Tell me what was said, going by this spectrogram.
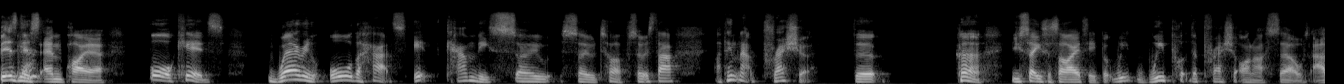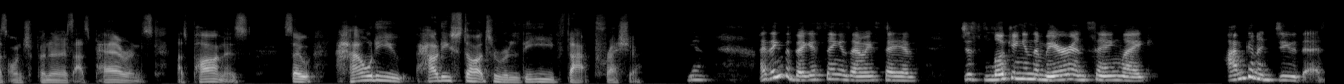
business empire, four kids, wearing all the hats. It can be so so tough. So it's that I think that pressure that huh, you say society, but we we put the pressure on ourselves as entrepreneurs, as parents, as partners So how do you how do you start to relieve that pressure? Yeah. I think the biggest thing is I always say of just looking in the mirror and saying like I'm going to do this.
